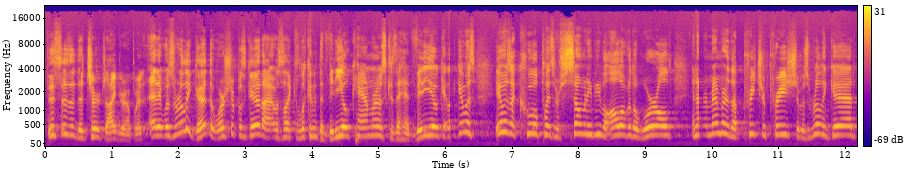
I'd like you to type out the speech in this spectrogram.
this isn't the church I grew up with. And it was really good. The worship was good. I was like looking at the video cameras because they had video. Like it was, it was a cool place. There were so many people all over the world. And I remember the preacher preached. It was really good.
